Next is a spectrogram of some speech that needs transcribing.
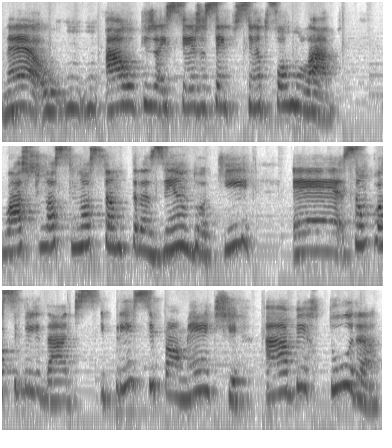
né? Um, um, algo que já esteja 100% formulado. Eu acho que nós que nós estamos trazendo aqui é, são possibilidades e principalmente a abertura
